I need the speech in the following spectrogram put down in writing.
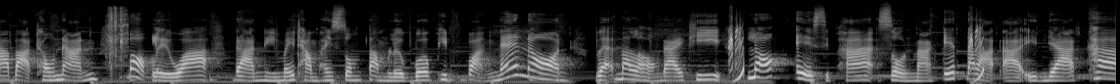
5 บาทเท่านั้น บอกเลยว่าร้านนี้ไม่ทำให้ส้มตำเลฟเวอร์ผิดหวังแน่นอน แวะมาลองได้ที่ล็อก A15 โซนมาร์เก็ตตลาดอาอินยาดค่ะ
